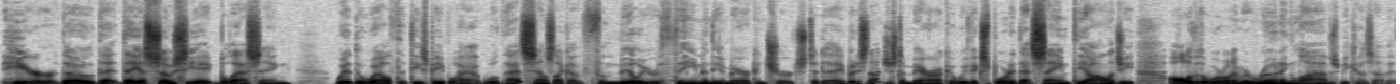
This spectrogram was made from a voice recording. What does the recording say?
here, though, that they associate blessing with the wealth that these people have. Well, that sounds like a familiar theme in the American church today, but it's not just America. We've exported that same theology all over the world and we're ruining lives because of it.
